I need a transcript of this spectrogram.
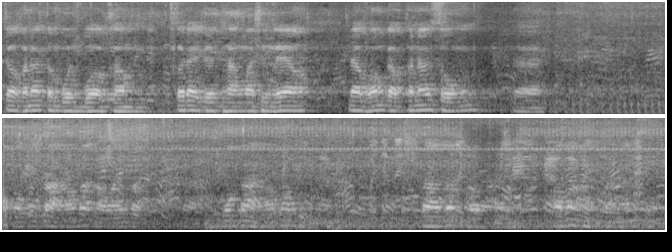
เจ้าคณะตำบลบัวคำก็ได้เดินทางมาถึงแล้วนะพร้อมกับคณะสงฆ์เอาโอกาสเอามาถวายก่อนโอกาสเอามาถึงตาก็ถวายเอามาให้คณะสงฆ์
